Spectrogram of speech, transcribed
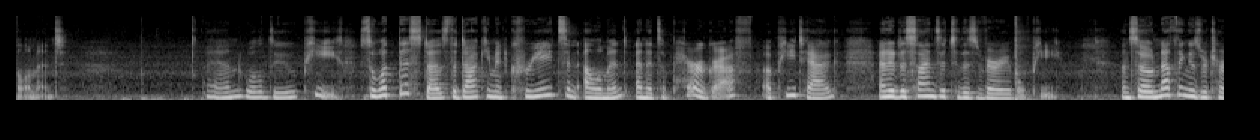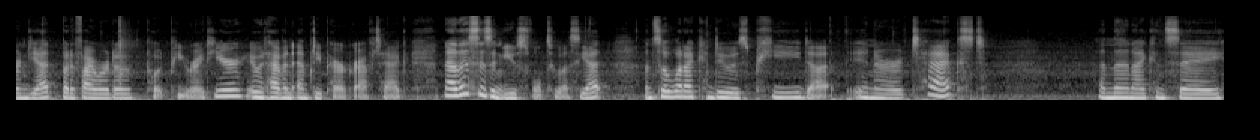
element. and we'll do p. So what this does, the document creates an element and it's a paragraph, a p tag, and it assigns it to this variable p. And so nothing is returned yet, but if I were to put p right here, it would have an empty paragraph tag. Now this isn't useful to us yet, and so what I can do is p dot inner text, and then I can say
